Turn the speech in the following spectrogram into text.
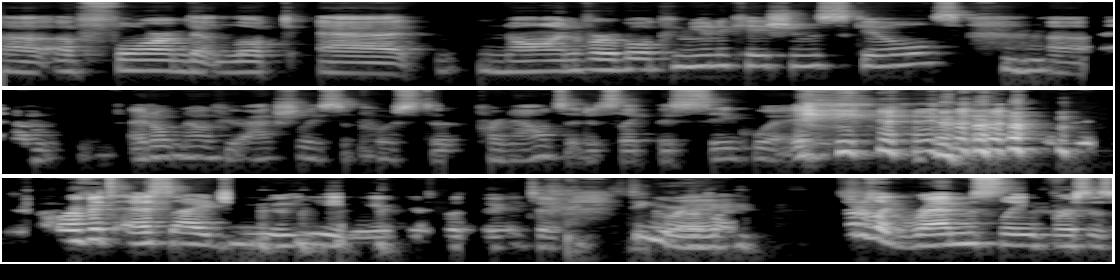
uh, a form that looked at nonverbal communication skills. Mm-hmm. Uh, I don't know if you're actually supposed to pronounce it. It's like the Sigway. or if it's S I G U E, you're supposed to, to Sigway. Sort of, like, sort of like REM sleep versus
